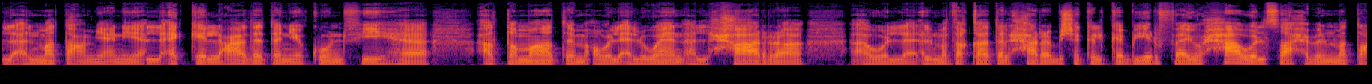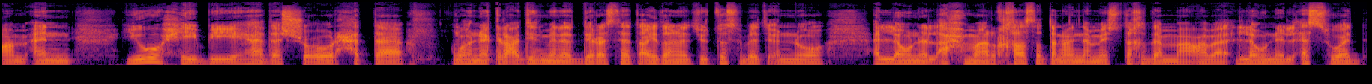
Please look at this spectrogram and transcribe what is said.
المطعم. يعني الأكل عادة يكون فيه الطماطم أو الألوان الحارة أو المذاقات الحارة بشكل كبير فيحاول صاحب المطعم أن يوحي بهذا الشعور حتى وهناك العديد من الدراسات أيضا التي تثبت أنه اللون الأحمر خاصة عندما يستخدم مع اللون الأسود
